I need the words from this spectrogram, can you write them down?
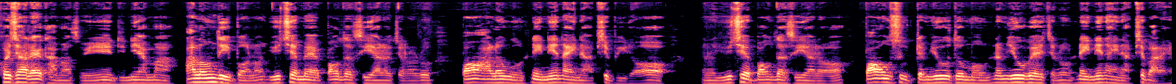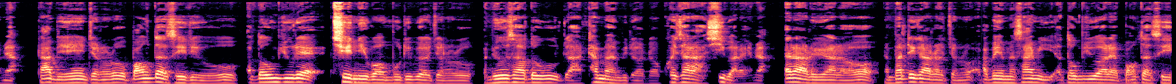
ခွဲခြားတဲ့အခါမှာဆိုရင်ဒီနေရာမှာအလုံးသေးပေါ့နော်ရွေးချယ်မဲ့ပေါင်းသက်စေကတော့ကျွန်တော်တို့ပေါင်းအလုံးကိုနှိမ်နှင်းနိုင်တာဖြစ်ပြီးတော့ ကျွန်တော်ရွေးချယ်ပေါင်းသက်စေကတော့ပေါင်းအုပ်စုတစ်မျိုးသို့မဟုတ်နှစ်မျိုးပဲကျွန်တော်နှိမ်နှင်းနိုင်တာဖြစ်ပါတယ်ခင်ဗျဒါအပြင်ကျွန်တော်တို့ပေါင်းသက်စေတွေကိုအသုံးပြုတဲ့အခြေအနေပေါ်မူတည်ပြီးတော့ကျွန်တော်တို့အမျိုးအစားသုံးခုဒါထပ်မံပြီးတော့ခွဲခြားတာရှိပါတယ်ခင်ဗျအဲ့ဒါတွေကတော့နံပါတ်1ကတော့ကျွန်တော်တို့အပင်မဆိုင်မီအသုံးပြုရတဲ့ပေါင်းသက်စေ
